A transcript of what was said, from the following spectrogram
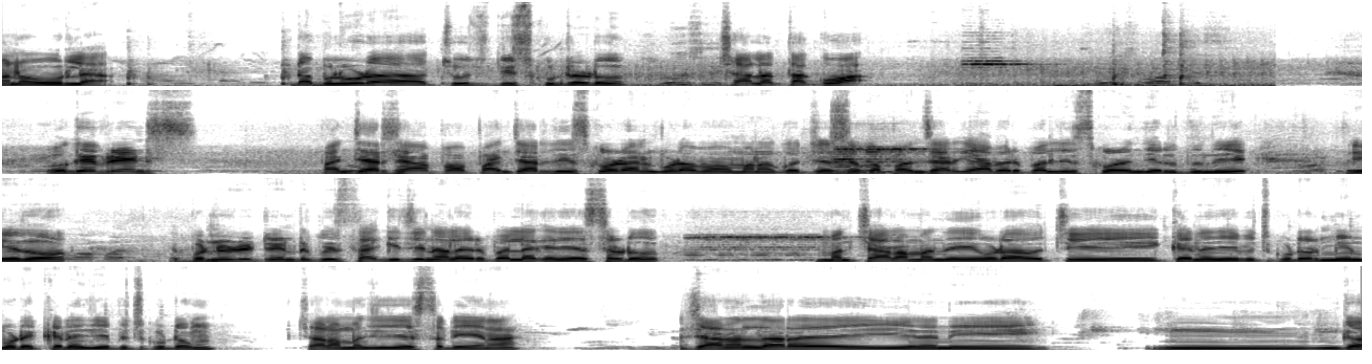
మన ఊర్లో. డబ్బులు కూడా చూసి తీసుకుంటాడు. చాలా తక్కువ. Okay friends puncture shop puncture తీసుకోవడానికి కూడా మనకు వచ్చేసి ఒక పంచర్కి యాభై రూపాయలు తీసుకోవడం జరుగుతుంది. ఏదో ఇప్పటి నుండి టెన్ రూపీస్ తగ్గించి నలభై రూపాయల లెక్క చేస్తాడు. మన చాలామంది కూడా వచ్చి ఇక్కడనే చేయించుకుంటారు మేము కూడా ఇక్కడనే చేయించుకుంటాం చాలా మంచిగా చేస్తాడు ఈయన. ఛానల్ ద్వారా ఈయనని ఇంకా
